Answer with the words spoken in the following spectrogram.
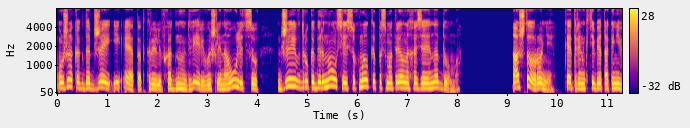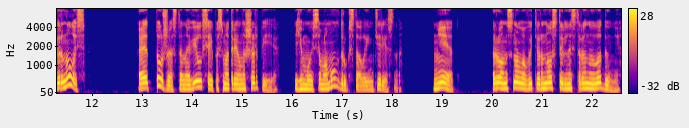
Уже когда Джей и Эд открыли входную дверь и вышли на улицу, Джей вдруг обернулся и с ухмылкой посмотрел на хозяина дома. «А что, Ронни, Кэтрин к тебе так и не вернулась?» Эд тоже остановился и посмотрел на Шарпея. Ему и самому вдруг стало интересно. «Нет». Рон снова вытер нос тыльной стороной ладони.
